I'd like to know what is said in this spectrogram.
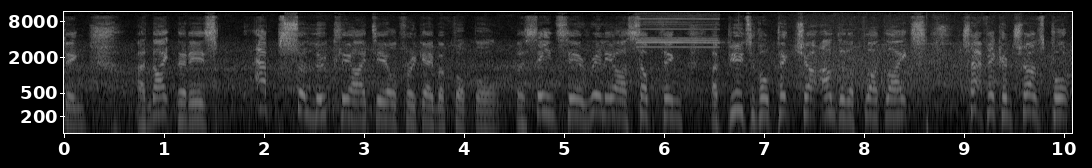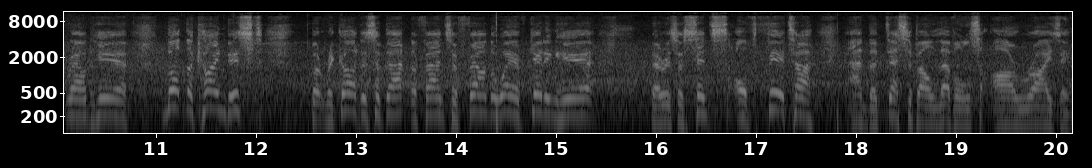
evening, a night that is absolutely ideal for a game of football. The scenes here really are something, a beautiful picture under the floodlights. Traffic and transport round here, not the kindest, but regardless of that, the fans have found a way of getting here. There is a sense of theatre and the decibel levels are rising.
